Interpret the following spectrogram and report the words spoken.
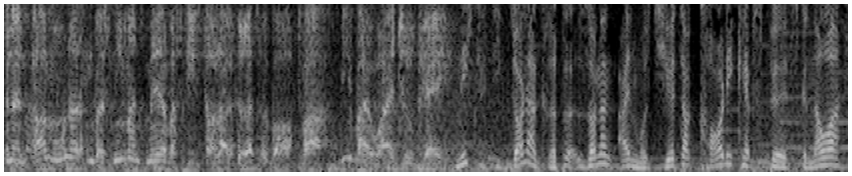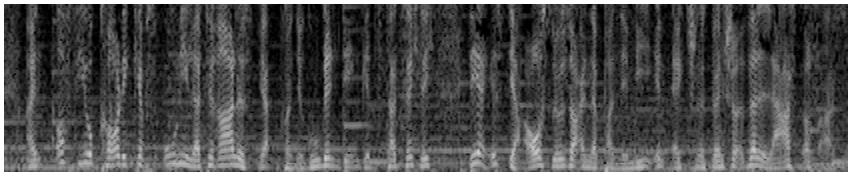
In ein paar Monaten weiß niemand mehr, was die Dollargrippe überhaupt war. Wie bei Y2K. Nicht die Dollargrippe, sondern ein mutierter Cordyceps-Pilz. Genauer, ein Ophiocordyceps unilateralis. Ja, könnt ihr googeln, den gibt's tatsächlich. Der ist der Auslöser einer Pandemie im Action-Adventure The Last of Us.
